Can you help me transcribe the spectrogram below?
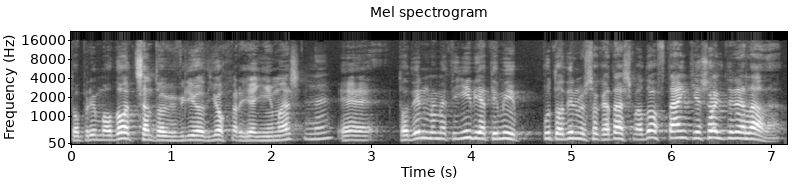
το πρημοδότησαν το βιβλίο δυο χωριανοί μας. Ναι. Ε, το δίνουμε με την ίδια τιμή που το δίνουμε στο κατάστημα εδώ, φτάνει και σε όλη την Ελλάδα.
